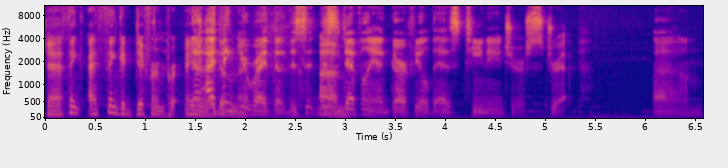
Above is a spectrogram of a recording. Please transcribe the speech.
Yeah, I think I think a different. Per- No, I think you're matter. right, though. This is this is Um, definitely a Garfield as teenager strip. Um,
